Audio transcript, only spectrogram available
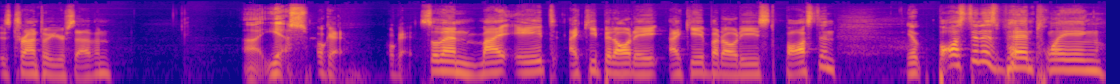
is Toronto your seven? Uh, yes. Okay. Okay. So then my eight, I keep it out eight. I keep it out east. Boston. Yep. Boston has been playing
